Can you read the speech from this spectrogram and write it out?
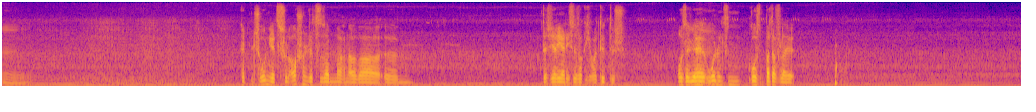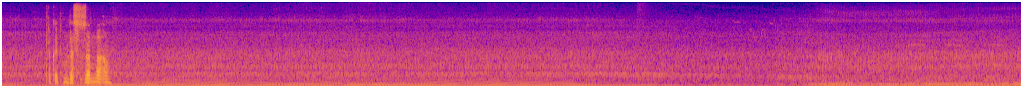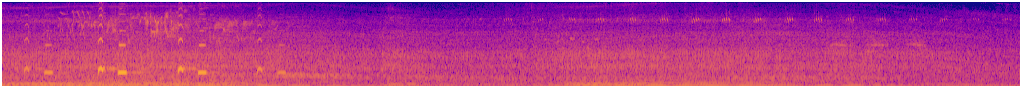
Mhm. Könnten schon jetzt schon auch schon wieder zusammen machen, aber ähm, das wäre ja nicht so wirklich authentisch. Außer wir Mhm. holen uns einen großen Butterfly. Dann könnte man das zusammen machen.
